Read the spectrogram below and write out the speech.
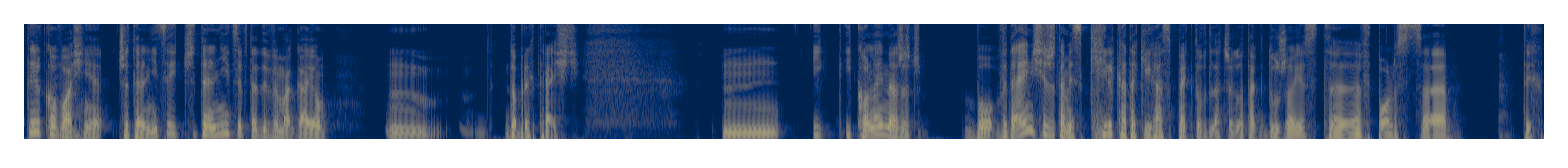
tylko mhm. właśnie czytelnicy i czytelnicy wtedy wymagają mm, dobrych treści. Mm, i, I kolejna rzecz, bo wydaje mi się, że tam jest kilka takich aspektów, dlaczego tak dużo jest e, w Polsce tych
